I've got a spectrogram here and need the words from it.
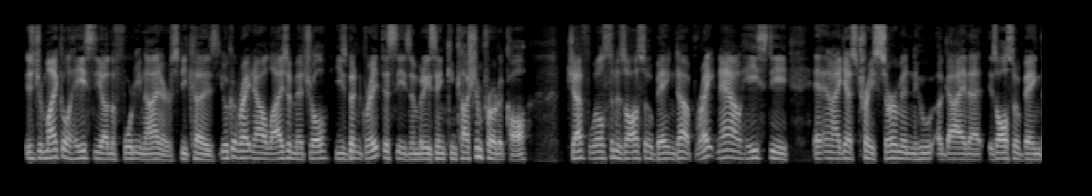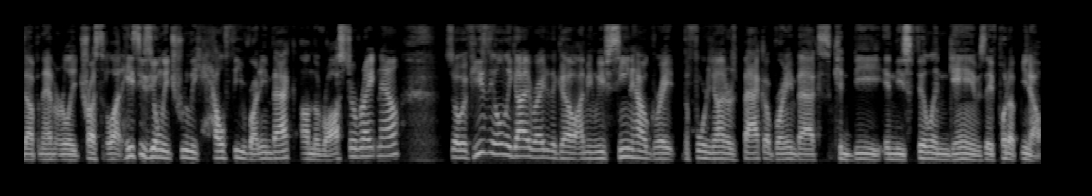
is JaMycal Hasty on the 49ers because you look at right now, Elijah Mitchell, he's been great this season, but he's in concussion protocol. Jeff Wilson is also banged up. Right now, Hasty and, and, I guess Trey Sermon, who a guy that is also banged up and they haven't really trusted a lot. Hasty's the only truly healthy running back on the roster right now. So if he's the only guy ready to go, I mean, we've seen how great the 49ers backup running backs can be in these fill-in games. They've put up, you know,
